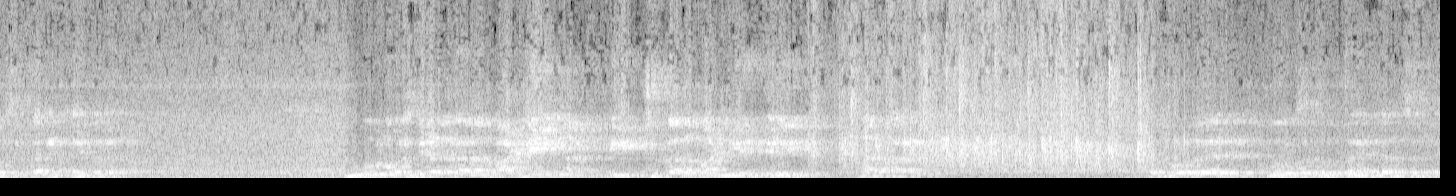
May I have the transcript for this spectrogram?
ವರ್ಷಕ್ಕೆ ಕಾಲಿಡ್ತಾ ಇದ್ದಾರೆ. ನೂರು ವರ್ಷಗಳ ಕಾಲ ಬಾಳ್ಲಿ, ಅತಿ ಹೆಚ್ಚು ಕಾಲ ಬಾಳ್ಲಿ ಅಂತೇಳಿ ನಾನು ಹಾರೈಸ್ತೇನೆ. ಅವ್ರು ನೋಡಿದ್ರೆ ಮೂರು ವರ್ಷ ತಲುಪ್ತಾರೆ ಅಂತ ಅನ್ಸುತ್ತೆ.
